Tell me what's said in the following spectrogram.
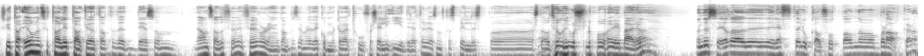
Skulle ta, jo, men skal ta litt tak i dette at det, det som ja, Han sa det før, før Vålerenga-kampen. stemmer Det Det kommer til å være to forskjellige idretter, det som skal spilles på stadion i Oslo og i Bærum. Men du ser da, ref til lokalfotballen og Blaker, da.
